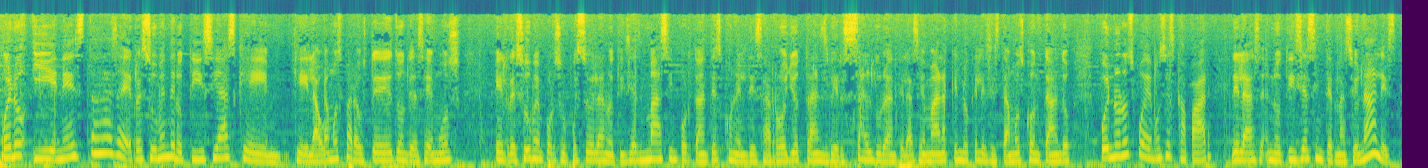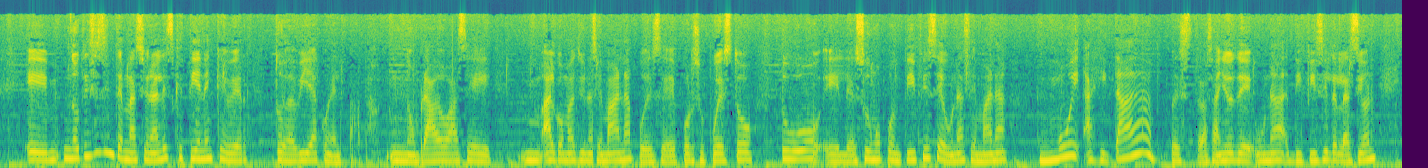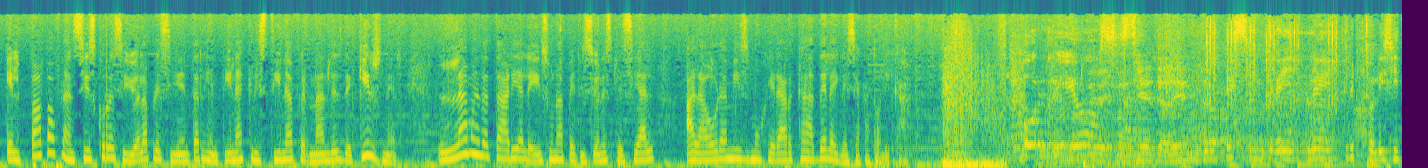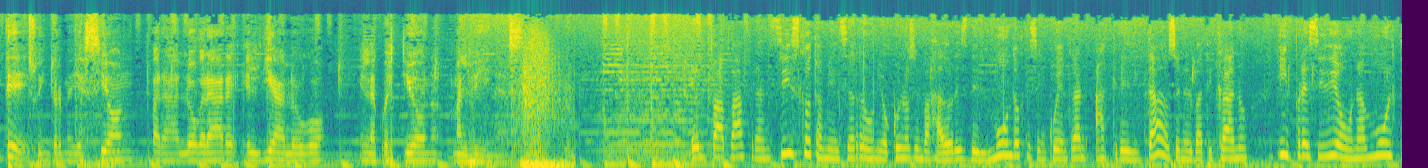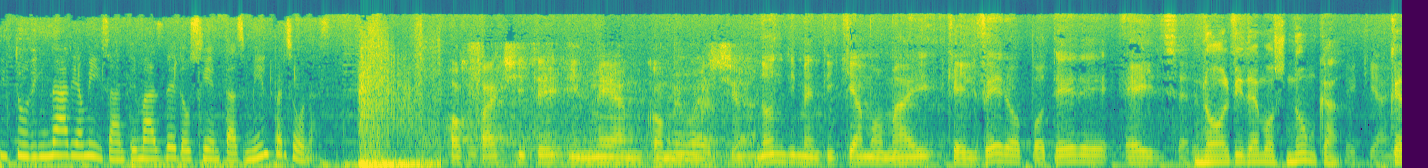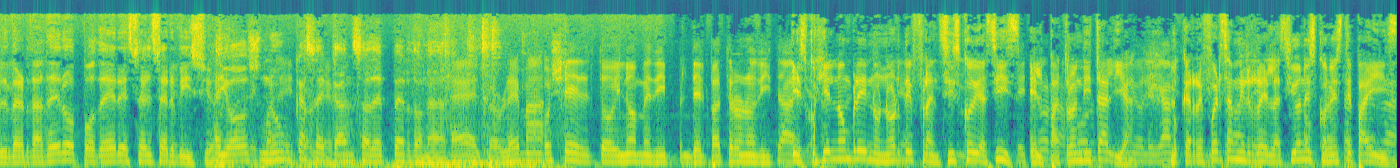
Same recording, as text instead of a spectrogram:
Bueno, y en estas eh, resumen de noticias que, que elaboramos para ustedes, donde hacemos el resumen, por supuesto, de las noticias más importantes con el desarrollo transversal durante la semana, que es lo que les estamos contando, pues no nos podemos escapar de las noticias internacionales. Eh, noticias internacionales que tienen que ver todavía con el Papa, nombrado hace mm, algo más de una semana, pues eh, por supuesto tuvo el sumo pontífice una semana muy agitada, pues tras años de una difícil relación, el Papa Francisco recibió a la presidenta argentina Cristina Fernández de Kirchner. La mandataria le hizo una petición especial a la ahora mismo jerarca de la Iglesia Católica. Por Dios, es increíble. Solicité su intermediación para lograr el diálogo en la cuestión Malvinas. El Papa Francisco también se reunió con los embajadores del mundo que se encuentran acreditados en el Vaticano y presidió una multitudinaria misa ante más de 200.000 personas. Hoc facite in meam commemorazione. Non dimentichiamo mai che il vero potere è il servizio. No olvidemos nunca que el verdadero poder es el servicio. Dios nunca se cansa de perdonar. el problema. Ho scelto il nome di- del patrono d'Italia. Escogí el nombre en honor de Francisco de Asís, el patrón de Italia, lo que refuerza mis relaciones con este país.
